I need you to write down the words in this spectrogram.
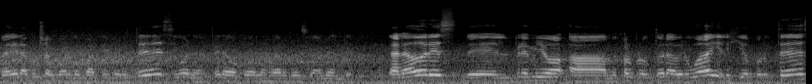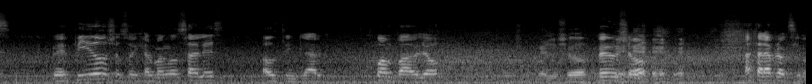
Me alegra mucho poder compartir con ustedes y bueno, espero podernos ver próximamente. Ganadores del premio a Mejor Productora de Uruguay, elegidos por ustedes. Me despido, yo soy Germán González, Austin Clark, Juan Pablo. Pedro yo. Hasta la próxima.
